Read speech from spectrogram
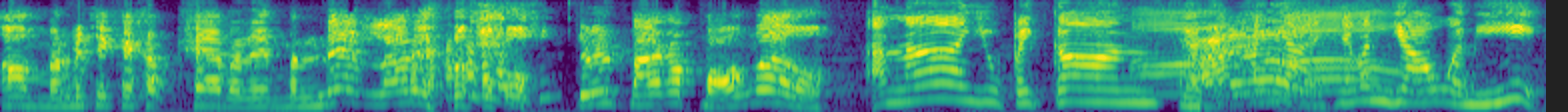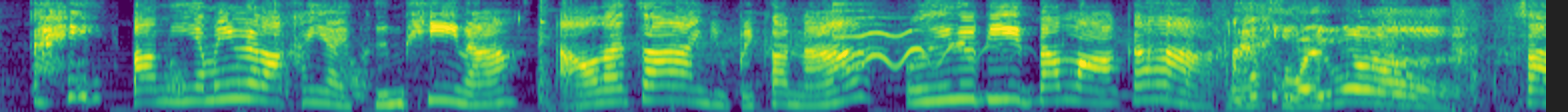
อ้อมมันไม่ใช่แค่ขับแคบอะไรมันแน่นแล้วเนี่ยโอ้โหจะเป็นปลากระป๋องแล้ว อันน่าอยู่ไปก่อน เดี๋ยวจะขยายให้มันยาวกว่านี้ ตอนนี้ยังไม่มีเวลาขยายพื้นที่นะ เอาละจ้าอยู่ไปก่อนนะเอ้ยดูดิน่ารักอะโอ้สวยเวอร์สะ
